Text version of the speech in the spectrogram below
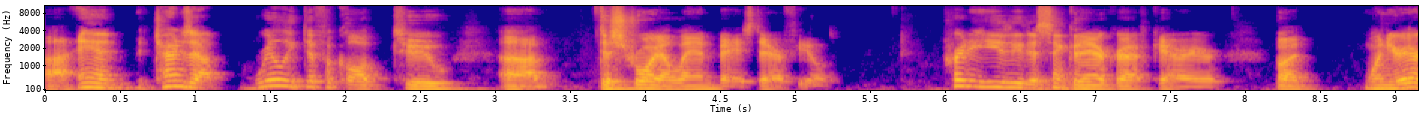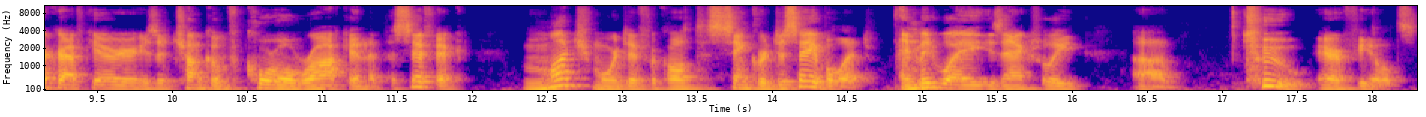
uh, and it turns out really difficult to uh, destroy a land-based airfield. Pretty easy to sink an aircraft carrier, but when your aircraft carrier is a chunk of coral rock in the Pacific, much more difficult to sink or disable it. And Midway is actually uh, two airfields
